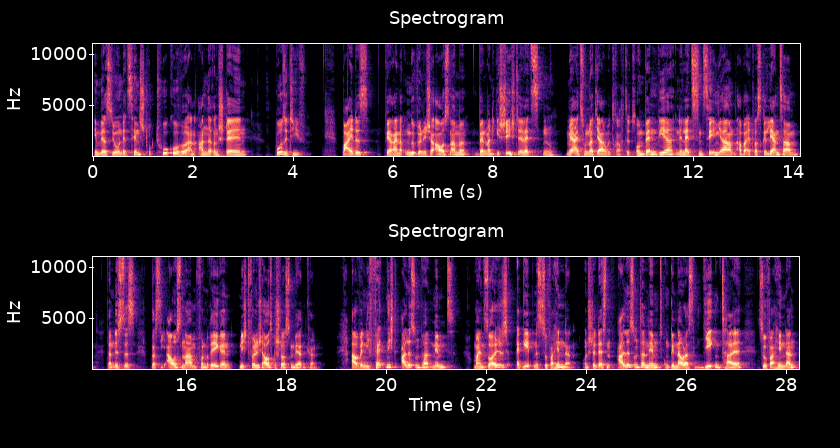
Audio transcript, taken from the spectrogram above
Inversion der Zinsstrukturkurve an anderen Stellen positiv. Beides wäre eine ungewöhnliche Ausnahme, wenn man die Geschichte der letzten mehr als 100 Jahre betrachtet. Und wenn wir in den letzten 10 Jahren aber etwas gelernt haben, dann ist es, dass die Ausnahmen von Regeln nicht völlig ausgeschlossen werden können. Aber wenn die Fed nicht alles unternimmt, um ein solches Ergebnis zu verhindern und stattdessen alles unternimmt, um genau das Gegenteil zu verhindern,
